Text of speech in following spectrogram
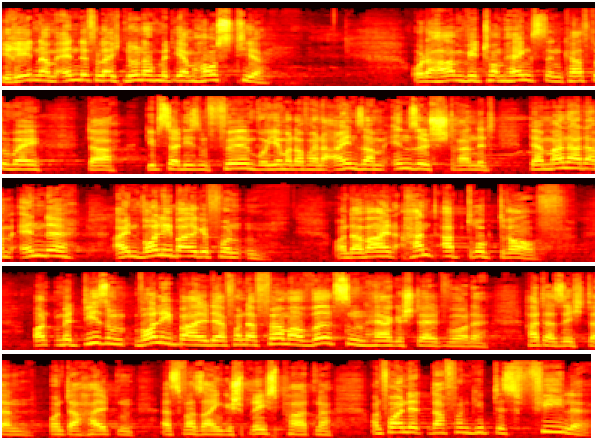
die reden am Ende vielleicht nur noch mit ihrem Haustier. Oder haben wie Tom Hanks in Castaway, da gibt's ja diesen Film, wo jemand auf einer einsamen Insel strandet. Der Mann hat am Ende einen Volleyball gefunden. und da war ein Handabdruck drauf. Und mit diesem Volleyball, der von der Firma Wilson hergestellt wurde, hat er sich dann unterhalten. Das war sein Gesprächspartner. Und Freunde, davon gibt es viele,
